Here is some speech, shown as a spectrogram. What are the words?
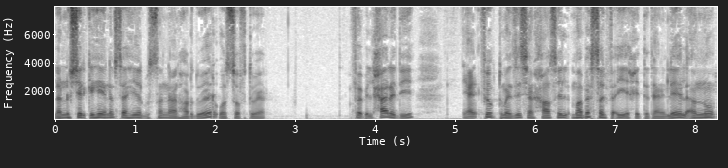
لأنه الشركة هي نفسها هي اللي بتصنع ال hardware وال software فبالحالة دي يعني في optimization حاصل ما بيحصل في أي حتة تاني ليه؟ لأنه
